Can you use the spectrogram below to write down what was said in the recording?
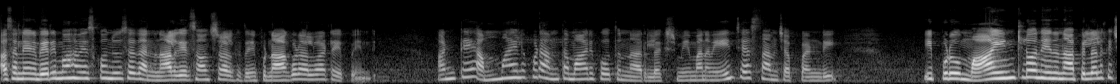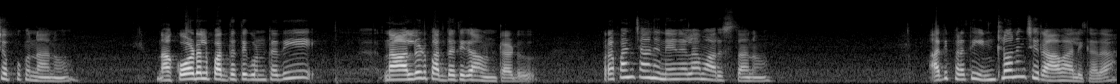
అసలు నేను వెర్రి మొహం వేసుకొని చూసేదాన్ని నాలుగైదు సంవత్సరాల క్రితం. ఇప్పుడు నాకు కూడా అలవాటు అయిపోయింది అంటే అమ్మాయిలు కూడా అంత మారిపోతున్నారు లక్ష్మి. మనం ఏం చేస్తాం చెప్పండి? ఇప్పుడు మా ఇంట్లో నేను నా పిల్లలకి చెప్పుకున్నాను. నా కోడలు పద్ధతిగా ఉంటుంది నా అల్లుడు పద్ధతిగా ఉంటాడు. ప్రపంచాన్ని నేను ఎలా మారుస్తాను? అది ప్రతి ఇంట్లో నుంచి రావాలి కదా.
